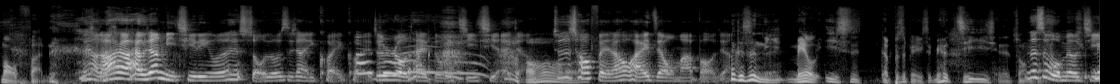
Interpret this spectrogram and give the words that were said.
冒犯。没有，然后还有还有像米其林，我那个手都是这样一块一块，就是肉太多挤起来这样，就是超肥。然后我还一直要我妈抱这样。那个是你没有意识的，不是没意识，没有记忆以前的状态。那是我没有记忆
